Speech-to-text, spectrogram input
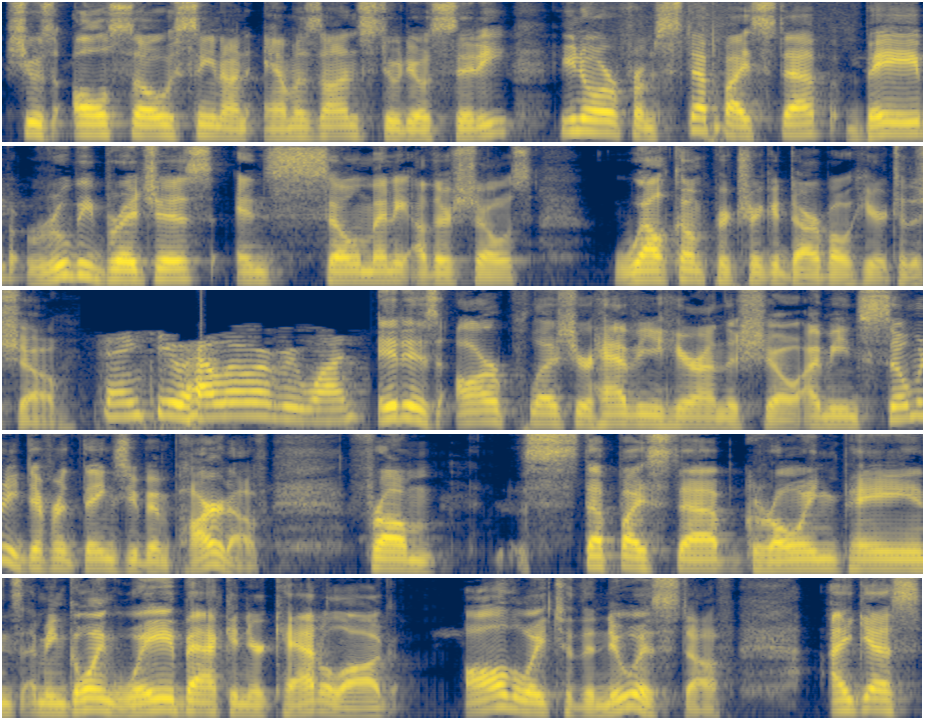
She was also seen on Amazon Studio City. You know her from Step by Step, Babe, Ruby Bridges, and so many other shows. Welcome, Patricia Darbo, here to the show. Thank you. Hello, everyone. It is our pleasure having you here on the show. I mean, so many different things you've been part of from step by step, growing pains. I mean, going way back in your catalog, all the way to the newest stuff. I guess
